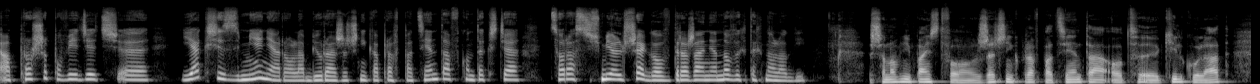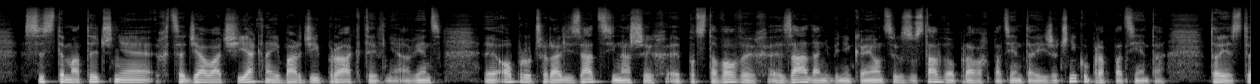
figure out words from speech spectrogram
a proszę powiedzieć, jak się zmienia rola Biura Rzecznika Praw Pacjenta w kontekście coraz śmielszego wdrażania nowych technologii? Szanowni Państwo, Rzecznik Praw Pacjenta od e, kilku lat systematycznie chce działać jak najbardziej proaktywnie, a więc e, oprócz realizacji naszych e, podstawowych zadań wynikających z ustawy o prawach pacjenta i Rzeczniku Praw Pacjenta, to jest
